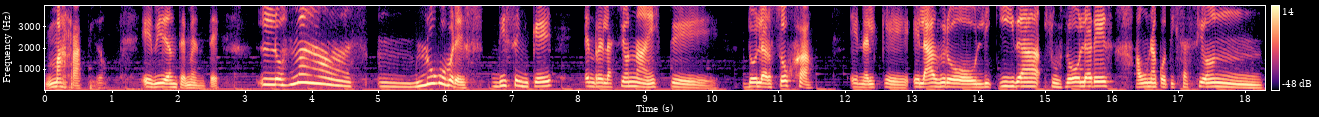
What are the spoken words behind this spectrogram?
más rápido, evidentemente. Los más mm, lúgubres dicen que en relación a este dólar soja, en el que el agro liquida sus dólares a una cotización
